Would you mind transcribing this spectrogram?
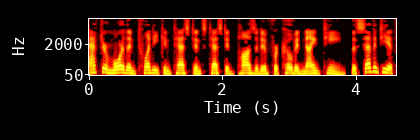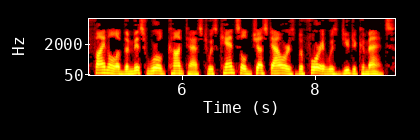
After more than 20 contestants tested positive for COVID-19, the 70th final of the Miss World contest was cancelled just hours before it was due to commence.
